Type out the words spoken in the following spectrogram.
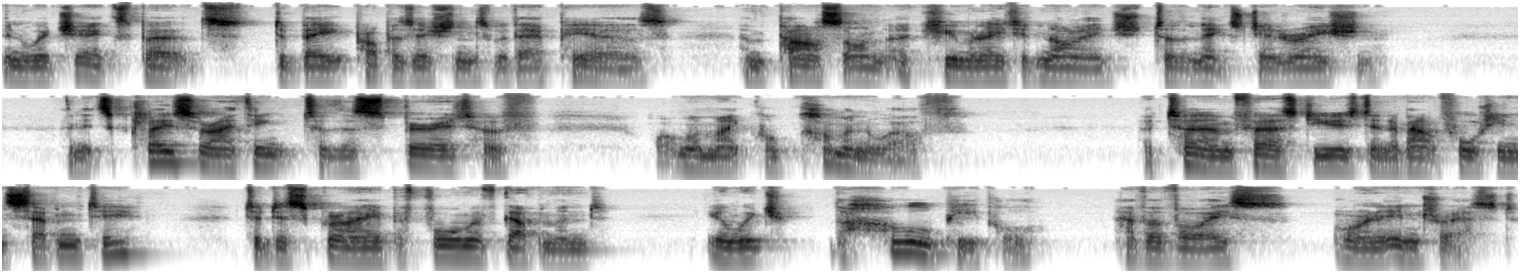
in which experts debate propositions with their peers and pass on accumulated knowledge to the next generation. And it's closer, I think, to the spirit of what one might call commonwealth, a term first used in about 1470 to describe a form of government in which the whole people have a voice or an interest.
